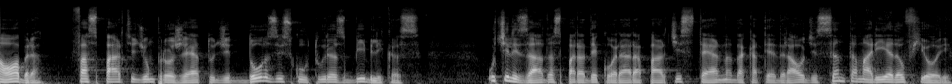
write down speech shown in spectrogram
A obra faz parte de um projeto de 12 esculturas bíblicas, utilizadas para decorar a parte externa da Catedral de Santa Maria del Fiore,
